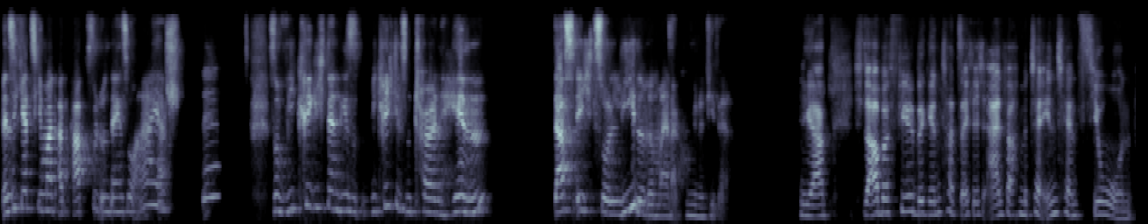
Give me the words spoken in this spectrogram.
Wenn sich jetzt jemand ertappt fühlt und denkt so, ah ja, stimmt. So, wie kriege ich denn diesen, wie kriege ich diesen Turn hin, dass ich zur Leaderin meiner Community werde? Ja, ich glaube, viel beginnt tatsächlich einfach mit der Intention.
